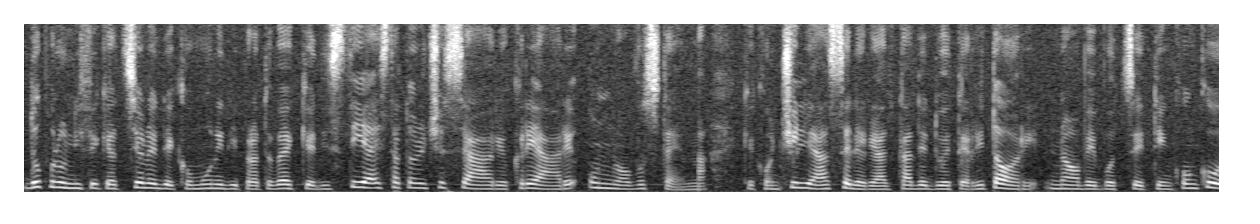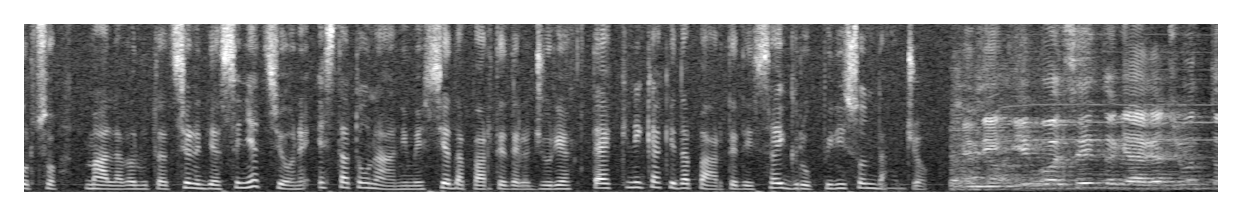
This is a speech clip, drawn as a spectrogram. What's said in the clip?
Dopo l'unificazione dei comuni di Pratovecchio e di Stia è stato necessario creare un nuovo stemma che conciliasse le realtà dei due territori, nove bozzetti in concorso, ma la valutazione di assegnazione è stata unanime sia da parte della giuria tecnica che da parte dei sei gruppi di sondaggio. Quindi il bozzetto che ha raggiunto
